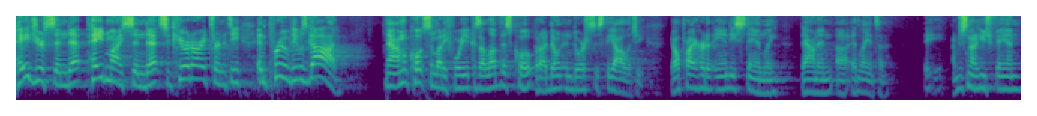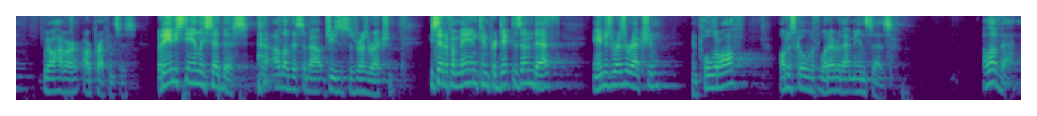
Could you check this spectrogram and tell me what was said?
paid your sin debt, paid my sin debt, secured our eternity, and proved he was God. Now, I'm going to quote somebody for you because I love this quote, but I don't endorse his theology. Y'all probably heard of Andy Stanley down in uh, Atlanta. I'm just not a huge fan. We all have our, our preferences. But Andy Stanley said this. I love this about Jesus' resurrection. He said, If a man can predict his own death and his resurrection and pull it off, I'll just go with whatever that man says. I love that.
